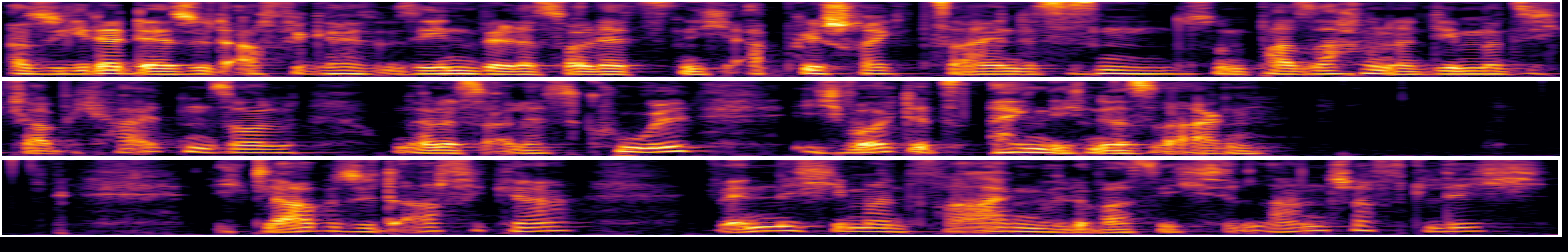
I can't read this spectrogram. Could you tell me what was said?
also jeder, der Südafrika sehen will, das soll jetzt nicht abgeschreckt sein. Das sind so ein paar Sachen, an denen man sich, glaube ich, halten soll und dann ist alles cool. Ich wollte jetzt eigentlich nur sagen, ich glaube, Südafrika, wenn mich jemand fragen würde, was ich landschaftlich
